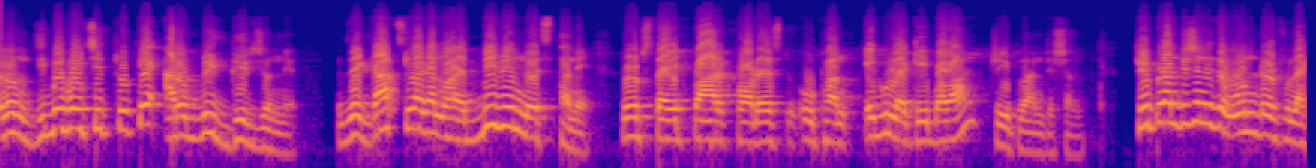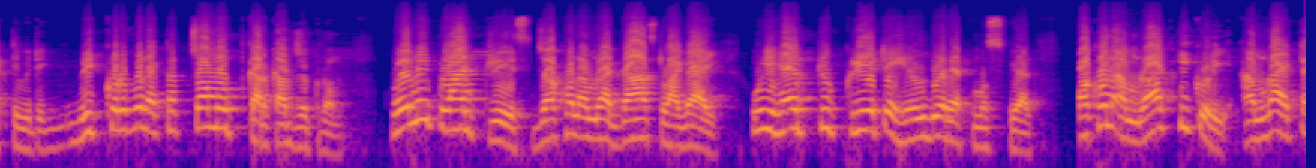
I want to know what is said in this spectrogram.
এবং জীববৈচিত্র্যকে আরও বৃদ্ধির জন্য। যে গাছ লাগানো হয় বিভিন্ন স্থানে রোড সাইড পার্ক ফরেস্ট উঠান, এগুলাকেই বলা হয় tree plantation tree plantation is a wonderful activity বৃক্ষরোপণ একটা চমৎকার কার্যক্রম। When we plant trees, যখন আমরা গাছ লাগাই we have to create a healthier atmosphere তখন আমরা কি করি? আমরা একটা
